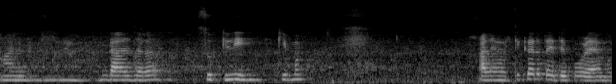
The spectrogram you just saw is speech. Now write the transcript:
आणि डाळ जरा सुकली की मग आल्यावरती करता येते पोळ्या मग.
